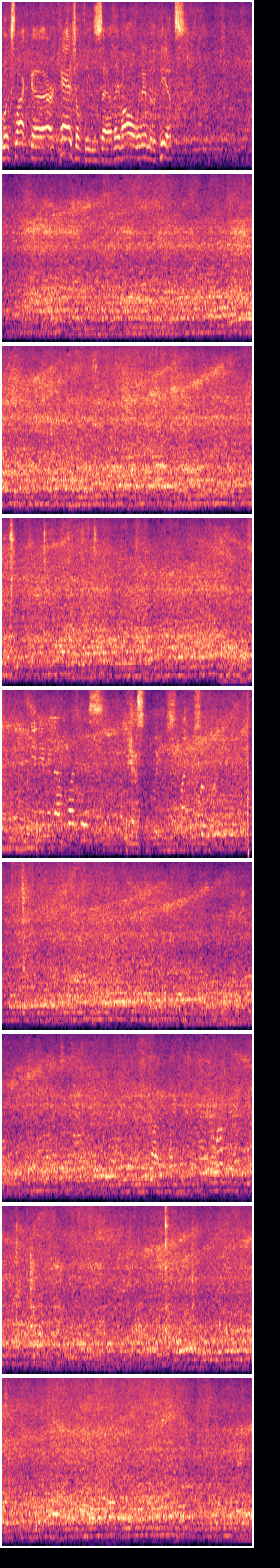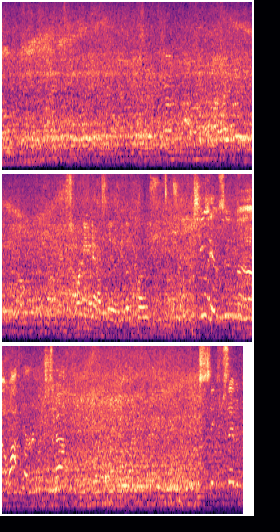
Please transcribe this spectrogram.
Looks like uh, our casualties, uh, they've all went into the pits.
